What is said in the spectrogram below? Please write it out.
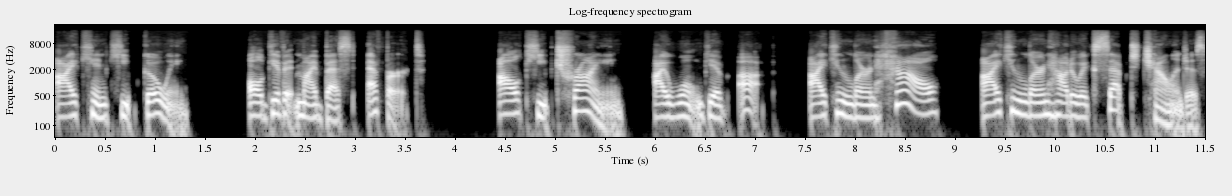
I can keep going. I'll give it my best effort. I'll keep trying. I won't give up. I can learn how. I can learn how to accept challenges.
